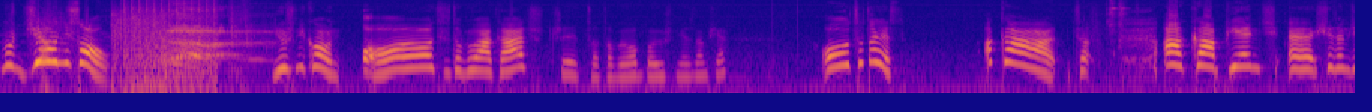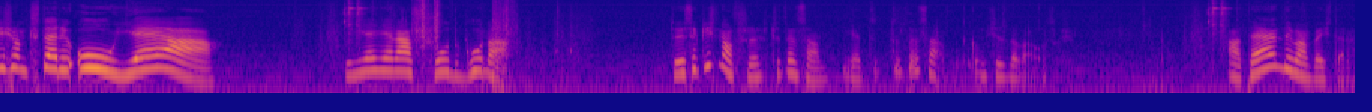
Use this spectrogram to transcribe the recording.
No gdzie oni są? Już nikogo. O, czy to był akacz? Czy co to było, bo już nie znam się. O, co to jest? AK! Co? AK-574 U, yeah! Wymienię na shotguna. To jest jakiś nowszy, czy ten sam? Nie, to, to ten sam, tylko mi się zdawało coś. A, tędy mam wejść teraz.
